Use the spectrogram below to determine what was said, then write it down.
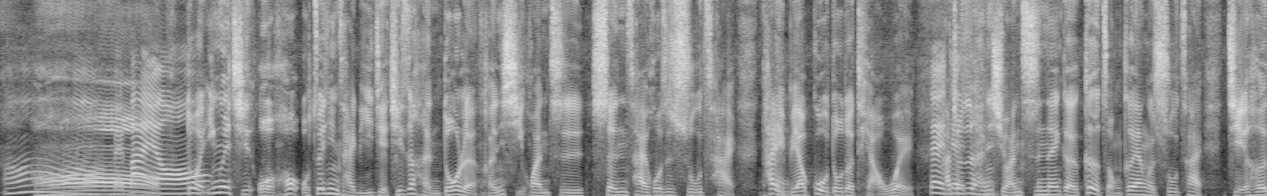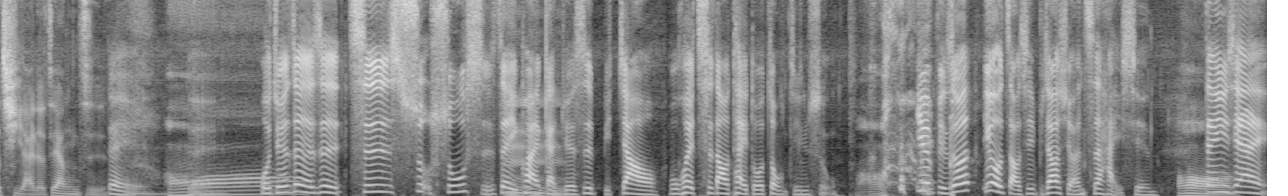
哦，没拜哦。对，因为其实我后我最近才理解，其实很多人很喜欢吃生菜或是蔬菜，他也不要过多的调味，对，他就是很喜欢吃那个各种各样的蔬菜结合起来的这样子。对，哦，我觉得这个是吃蔬蔬食这一块，感觉是比较不会吃到太多重金属哦。因为比如说，因为我早期比较喜欢吃海鲜，哦，但因为现在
